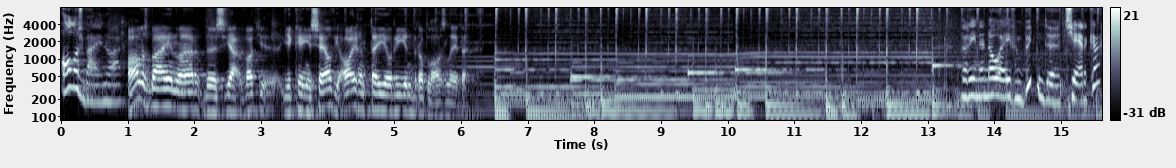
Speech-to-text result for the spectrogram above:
Alles bij en waar. Alles bij en waar. Dus ja, wat je, je kan jezelf je eigen theorieën erop loslaten. We rennen nou even buiten de kerken.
